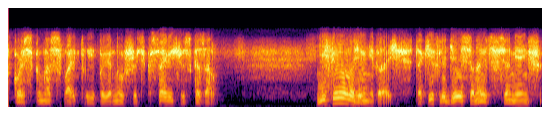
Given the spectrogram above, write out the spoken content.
скользкому асфальту и, повернувшись к Савичу, сказал, Ничего, Владимир Николаевич, таких людей становится все меньше.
